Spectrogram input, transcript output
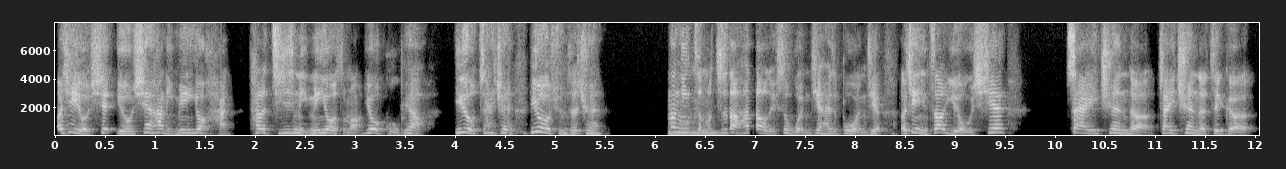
而且有些有些它里面又含它的基金里面又有什么？又有股票，又有债券，又有选择权。那你怎么知道它到底是稳健还是不稳健？而且你知道有些债券的债券的这个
